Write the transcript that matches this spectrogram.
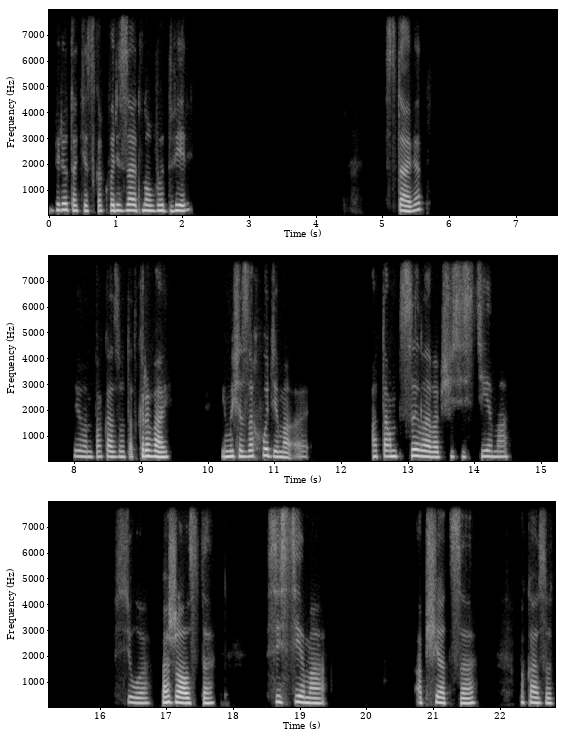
берет отец, как вырезает новую дверь, ставят, и он показывает, открывай. И мы сейчас заходим, а, а там целая вообще система. Все, пожалуйста, система общаться, показывает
